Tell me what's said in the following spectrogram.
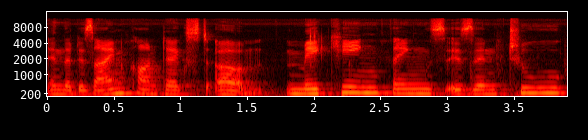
in the design context, um, making things is in two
